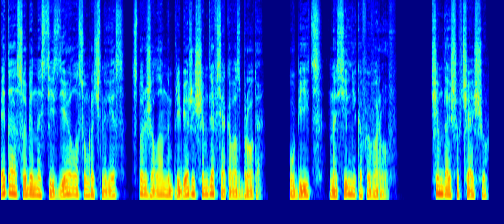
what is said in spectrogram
Эта особенность и сделала сумрачный лес столь желанным прибежищем для всякого сброда — убийц, насильников и воров. Чем дальше в чащу,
